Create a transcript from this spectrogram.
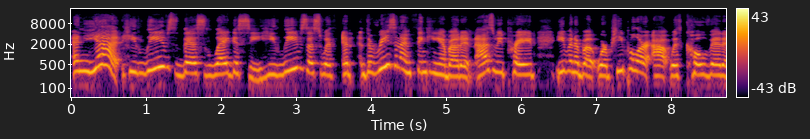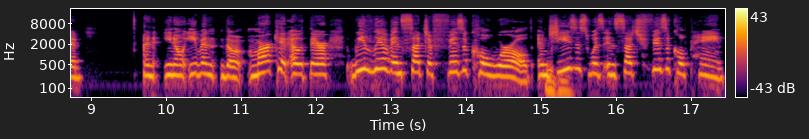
and yet he leaves this legacy he leaves us with and the reason i'm thinking about it as we prayed even about where people are at with covid and and you know even the market out there we live in such a physical world. And mm-hmm. jesus was in such physical pain.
